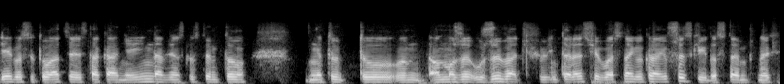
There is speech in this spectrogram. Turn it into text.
jego sytuacja jest taka, a nie inna, w związku z tym tu, tu, tu on może używać w interesie własnego kraju wszystkich dostępnych,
